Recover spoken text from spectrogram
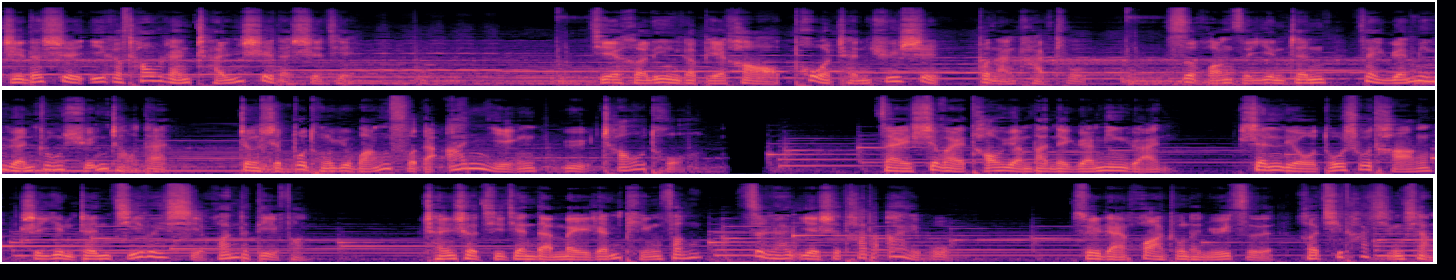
指的是一个超然尘世的世界。结合另一个别号“破尘居士”，不难看出，四皇子胤禛在圆明园中寻找的，正是不同于王府的安宁与超脱。在世外桃源般的圆明园，深柳读书堂是胤禛极为喜欢的地方。陈设其间的美人屏风，自然也是他的爱物。虽然画中的女子和其他形象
